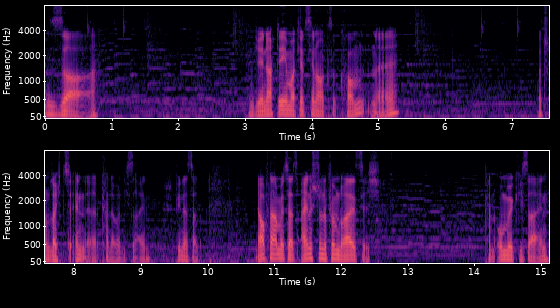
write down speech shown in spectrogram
So. Und je nachdem, was jetzt hier noch so kommt, ne? Hat schon leicht zu Ende, kann aber nicht sein. Spielen das hat. Die Aufnahme ist jetzt eine Stunde 35. Kann unmöglich sein.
